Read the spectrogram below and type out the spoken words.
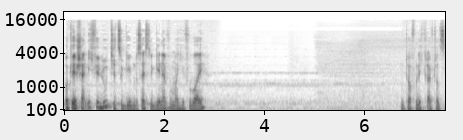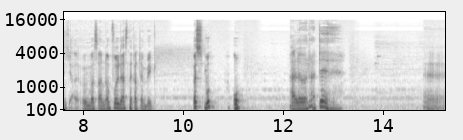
Okay, scheint nicht viel Loot hier zu geben. Das heißt, wir gehen einfach mal hier vorbei. Und hoffentlich greift uns nicht irgendwas an. Obwohl, da ist eine Ratte im Weg. Was? Wo? Oh. Hallo, Ratte. Äh.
